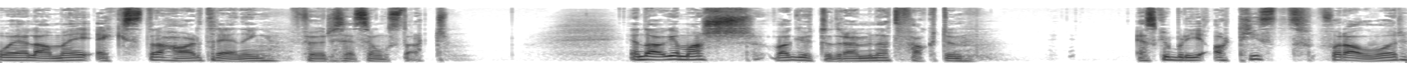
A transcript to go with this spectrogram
og jeg la meg i ekstra hard trening før sesongstart. En dag i mars var guttedrømmen et faktum. Jeg skulle bli artist for alvor,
